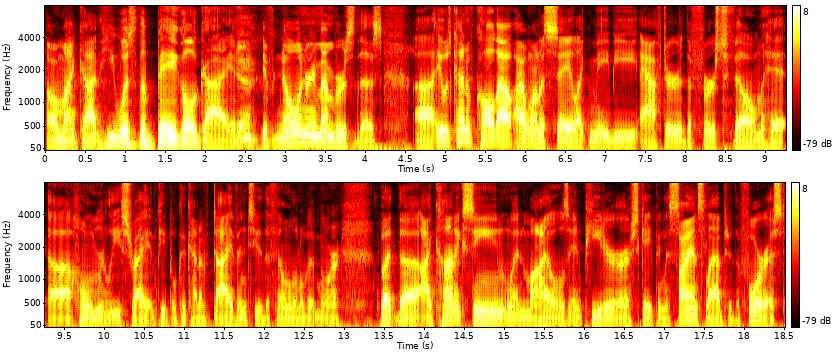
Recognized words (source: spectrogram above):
Oh my god, he was the bagel guy. If Yeah. you, if no one remembers this, uh, it was kind of called out. I want to say like maybe after the first film hit uh, home release, right, and people could kind of dive into the film a little bit more. But the iconic scene when Miles and Peter are escaping the science lab through the forest,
